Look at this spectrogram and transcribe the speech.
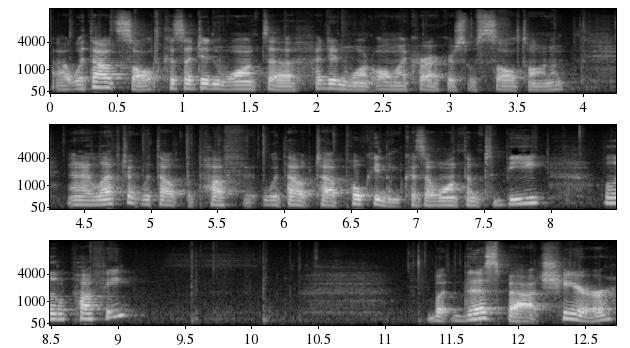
uh, without salt because I didn't want uh, I didn't want all my crackers with salt on them, and I left it without the puff without uh, poking them because I want them to be a little puffy. But this batch here,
